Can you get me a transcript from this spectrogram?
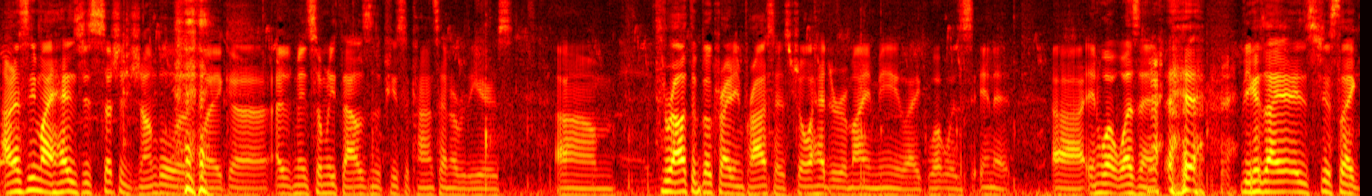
Honestly, my head is just such a jumble of like, uh, I've made so many thousands of pieces of content over the years. Um, throughout the book writing process, Joel had to remind me like what was in it uh, and what wasn't, because I it's just like.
